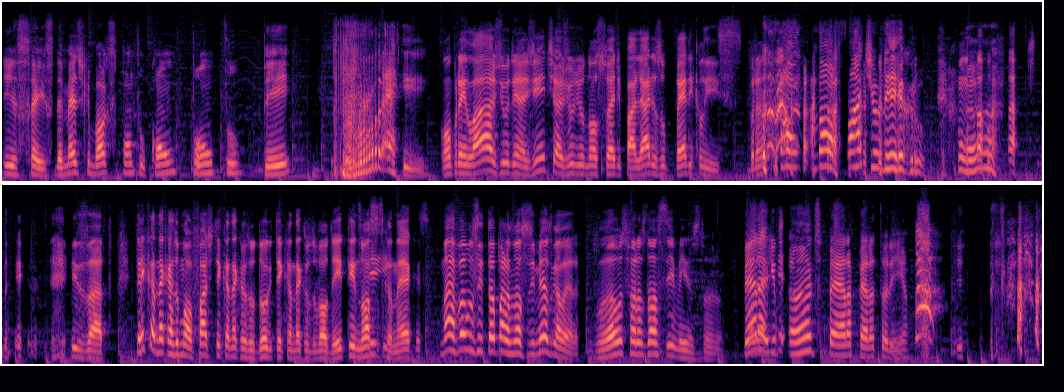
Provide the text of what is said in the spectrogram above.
Isso, é isso. TheMagicBox.com.br Comprem lá, ajudem a gente, ajudem o nosso Ed Palhares, o Pericles branco. Malfátio negro. Malfátio negro. Exato. Tem canecas do Malfátio, tem canecas do Doug, tem canecas do Valdeir, tem nossas Sim. canecas. Mas vamos então para os nossos e-mails, galera? Vamos para os nossos e-mails, Toro. Pera Olha aí, aqui. antes, pera, pera, Torinho.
